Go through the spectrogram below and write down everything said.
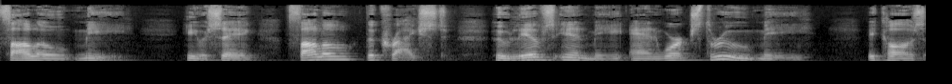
follow me. He was saying, Follow the Christ who lives in me and works through me because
